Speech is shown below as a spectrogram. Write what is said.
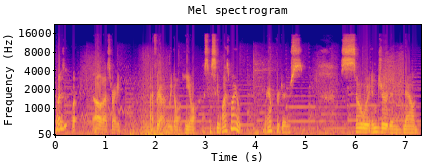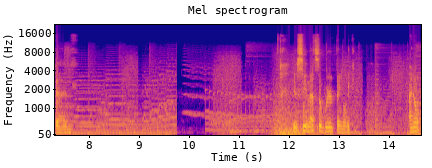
What is it? What? Oh, that's right. I forgot we don't heal. I was gonna say, why is my Rampardos so injured and now dead? You see, and that's the weird thing, like, I don't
